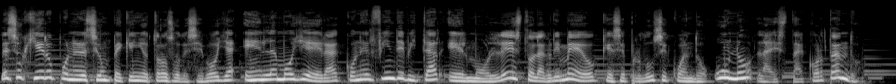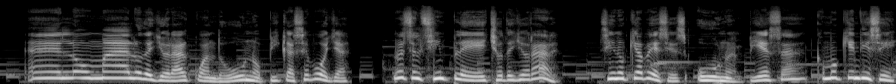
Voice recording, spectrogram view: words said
Les sugiero ponerse un pequeño trozo de cebolla en la mollera con el fin de evitar el molesto lagrimeo que se produce cuando uno la está cortando. Eh, lo malo de llorar cuando uno pica cebolla no es el simple hecho de llorar, sino que a veces uno empieza, como quien dice,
